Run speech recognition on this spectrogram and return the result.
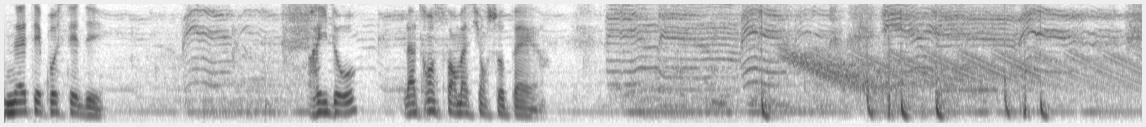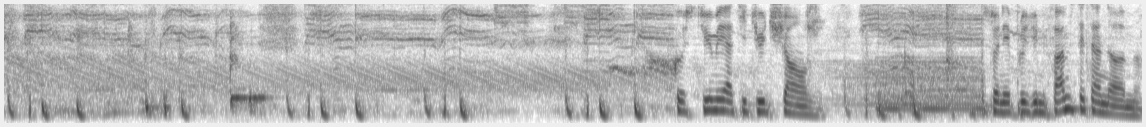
Net est possédé. Rideau, la transformation s'opère. Et attitude changent. Ce n'est plus une femme, c'est un homme.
